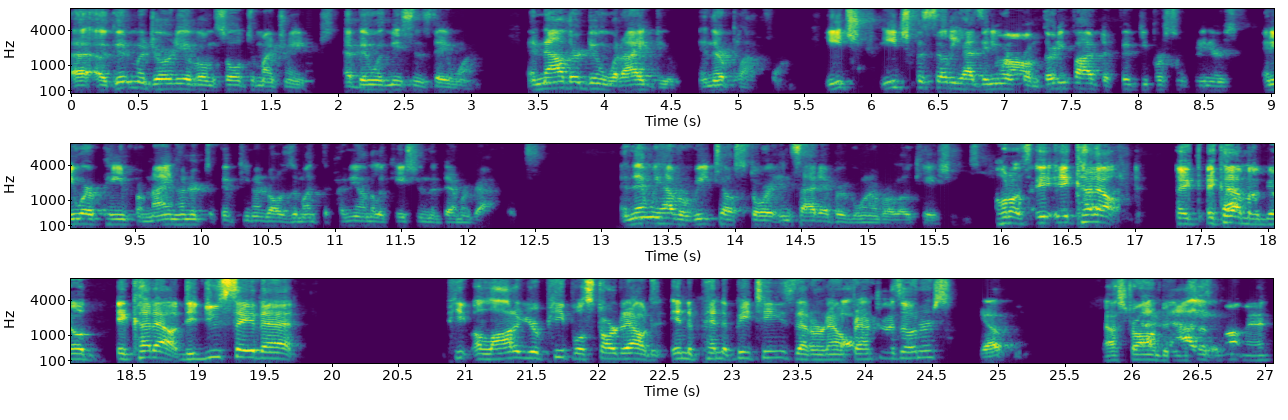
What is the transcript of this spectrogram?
A good majority of them sold to my trainers. Have been with me since day one. And now they're doing what I do in their platform. Each each facility has anywhere from 35 to 50 personal trainers, anywhere paying from 900 to 1500 dollars a month, depending on the location and the demographics. And then we have a retail store inside every one of our locations. Hold on, it, it cut out. It, it cut out my build. It cut out. Did you say that pe- a lot of your people started out as independent PTs that are now Yep. franchise owners? Yep. That's strong, dude. That's That says a lot, man.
